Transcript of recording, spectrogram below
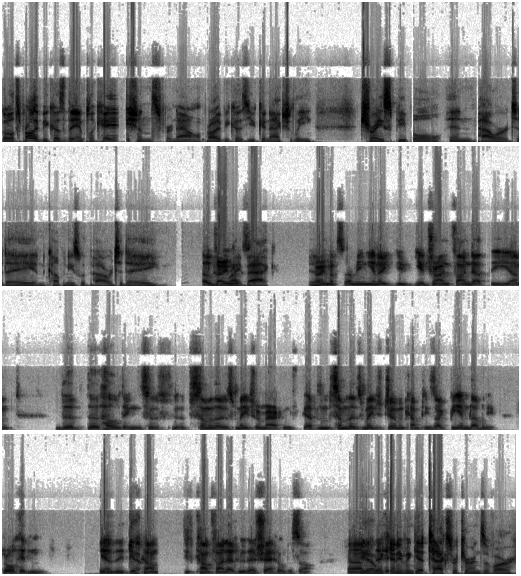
Well, it's probably because of the implications for now. Probably because you can actually trace people in power today and companies with power today. Oh, very right much back. So. Yeah. Very much so. I mean, you know, you, you try and find out the um, the the holdings of, of some of those major American, some of those major German companies like BMW. They're all hidden. You know, they, yeah. you can't you can't find out who their shareholders are. Um, yeah, we can't even get tax returns of our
